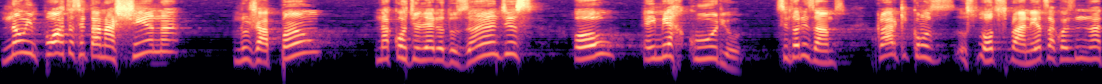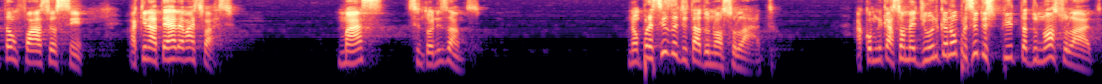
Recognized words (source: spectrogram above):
Não importa se está na China, no Japão, na Cordilheira dos Andes ou em Mercúrio. Sintonizamos. Claro que com os, os outros planetas a coisa não é tão fácil assim. Aqui na Terra é mais fácil. Mas sintonizamos. Não precisa de estar do nosso lado. A comunicação mediúnica não precisa do espírito estar do nosso lado.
